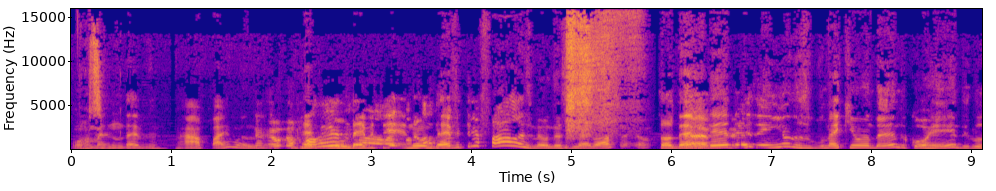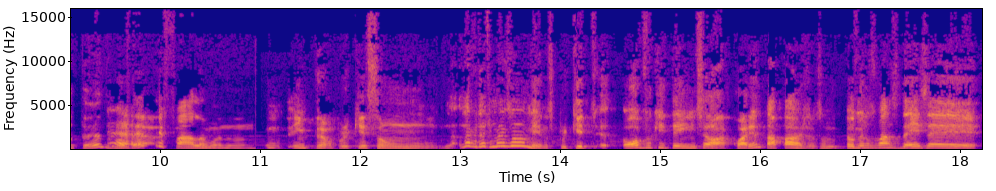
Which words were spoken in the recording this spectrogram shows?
Porra, Nossa. mas não deve. Rapaz, mano. Eu- eu deve- falei, não, deve ter, não deve ter falas, meu, desse negócio, meu. Só deve É, ter desenho dos bonequinhos andando, correndo e lutando. Não É. deve ter fala, mano. Então, porque são. Na, na verdade, mais ou menos. Porque, é, óbvio que tem, sei lá, 40 páginas, pelo menos umas 10 é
